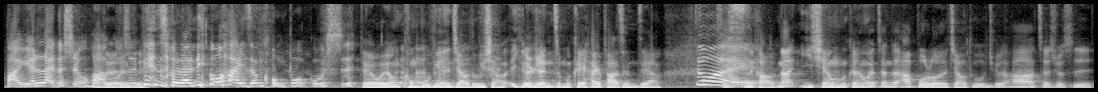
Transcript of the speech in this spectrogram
把原来的神话故事变成了另外一种恐怖故事。对我用恐怖片的角度想，一个人怎么可以害怕成这样？对，去思考。那以前我们可能会站在阿波罗的角度，觉得啊，这就是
